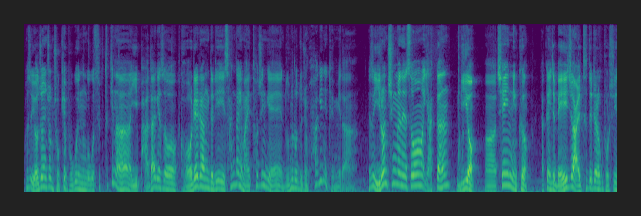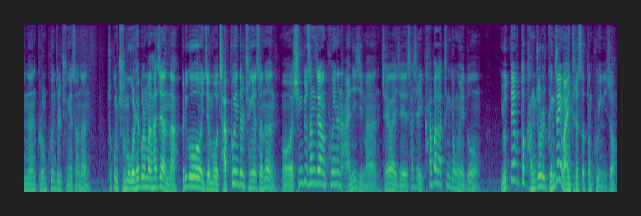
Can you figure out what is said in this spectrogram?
그래서 여전히 좀 좋게 보고 있는 거고 특히나 이 바닥에서 거래량들이 상당히 많이 터진 게 눈으로도 좀 확인이 됩니다. 그래서 이런 측면에서 약간 니어, 어, 체인링크, 약간 이제 메이저 알트들이라고 볼 수 있는 그런 코인들 중에서는 조금 주목을 해볼만 하지 않나. 그리고 이제 뭐 잡코인들 중에서는 어 신규 상장한 코인은 아니지만 제가 이제 사실 카바 같은 경우에도 요때부터 강조를 굉장히 많이 드렸었던 코인이죠.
